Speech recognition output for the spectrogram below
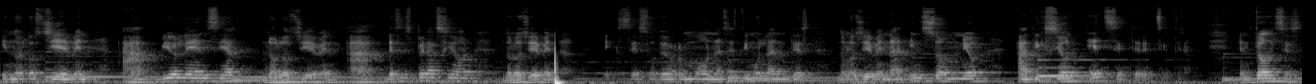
y no los lleven a violencia, no los lleven a desesperación, no los lleven a exceso de hormonas estimulantes, no los lleven a insomnio, adicción, etcétera, etcétera. Entonces,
